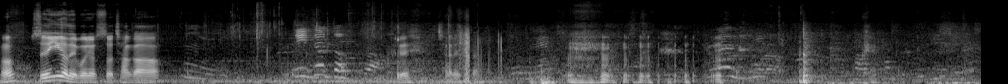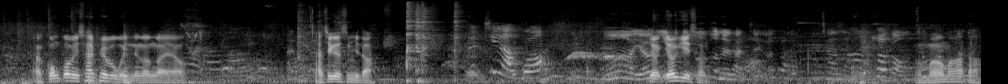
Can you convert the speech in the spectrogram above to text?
어? 쓰레기가 돼버렸어 자가 응. 찢어졌어. 그래 잘했다 아, 꼼꼼히 살펴보고 있는 건가요? 다 찍었습니다 끝이라고? 어, 여- 여기 여기선. 부분을 다 찍었다. 괜찮아. 소파가 엄청. 어마어마하다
